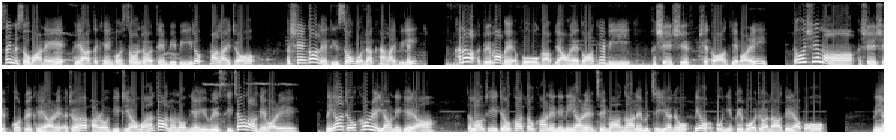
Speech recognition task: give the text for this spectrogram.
စိတ်မဆိုးပါနဲ့ဖះသခင်ကိုစွန်းတော်တင်ပြီးပြီလို့မှားလိုက်တော့အရှင်ကလည်းဒီစွန်းကိုလက်ခံလိုက်ပြီလေ။ခဏအတွင်းမှာပဲအဖိုးအိုကပြောင်းလဲသွားခဲ့ပြီးအရှင် shift ဖြစ်သွားခဲ့ပါတယ်။သူရှင်းမှာအရှင် shift ကိုတွေ့ခဲ့ရတဲ့အတွက်အာရိုဟီတယောက်ဝမ်းသာလုံးလုံးမျက်ရည်တွေစီးကျလာခဲ့ပါတယ်။နေရဒုက္ခတွေရောက်နေခဲ့တာ။ဒီလောက်ထိဒုက္ခဒုက္ခနဲ့နေနေရတဲ့အချိန်မှာငါလည်းမကြည့်ရလို့နင့်ကိုအကူအညီပေးဖို့အတွက်လာခဲ့တာပေါ့။နေရ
